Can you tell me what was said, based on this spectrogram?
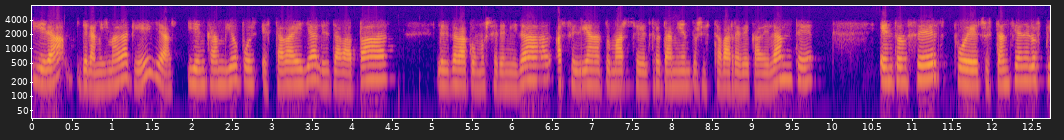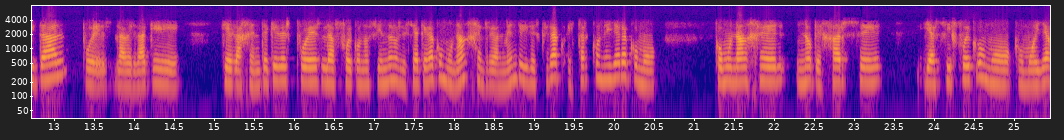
Y era de la misma edad que ellas. Y en cambio pues estaba ella, les daba paz, les daba como serenidad, accedían a tomarse el tratamiento si estaba Rebeca delante. Entonces, pues su estancia en el hospital, pues la verdad que que la gente que después la fue conociendo nos decía que era como un ángel realmente, y dices que era, estar con ella era como, como un ángel, no quejarse, y así fue como, como ella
